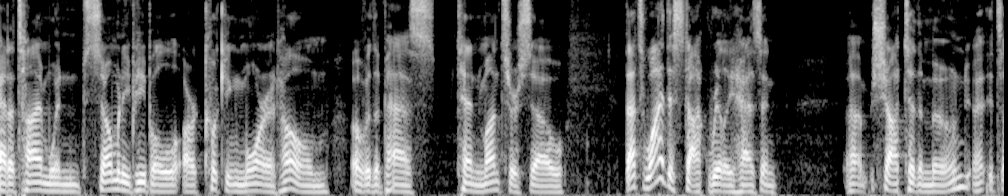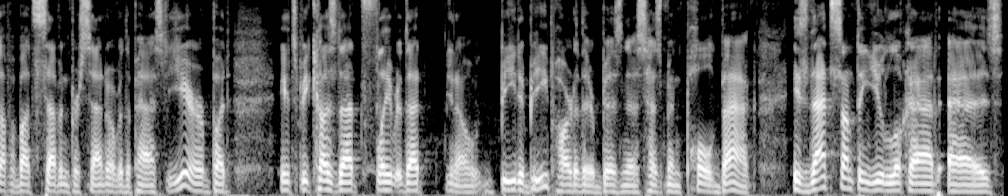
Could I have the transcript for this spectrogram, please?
at a time when so many people are cooking more at home over the past 10 months or so, that's why the stock really hasn't um, shot to the moon. Uh, it's up about 7% over the past year, but it's because that flavor, that, you know, B2B part of their business has been pulled back. Is that something you look at as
